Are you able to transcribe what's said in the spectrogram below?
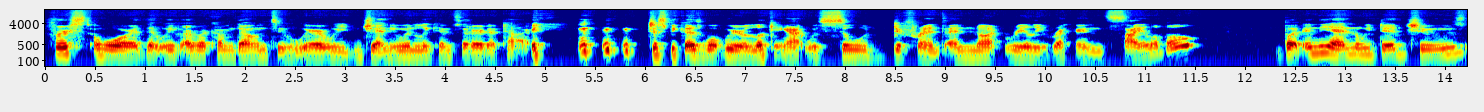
first award that we've ever come down to where we genuinely considered a tie. just because what we were looking at was so different and not really reconcilable. But in the end, we did choose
